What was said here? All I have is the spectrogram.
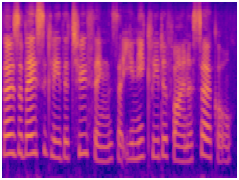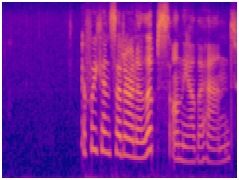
Those are basically the two things that uniquely define a circle. If we consider an ellipse, on the other hand,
